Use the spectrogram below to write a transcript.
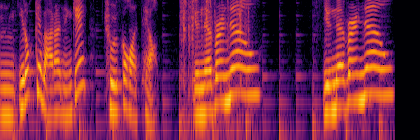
음, 이렇게 말하는 게 좋을 것 같아요. You never know. You never know.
